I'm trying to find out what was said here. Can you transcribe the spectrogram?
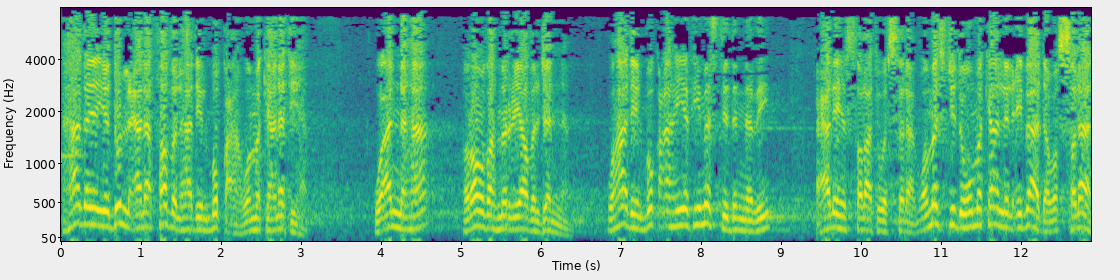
هذا يدل على فضل هذه البقعة ومكانتها وأنها روضة من رياض الجنة. وهذه البقعة هي في مسجد النبي عليه الصلاة والسلام ومسجده مكان للعبادة والصلاة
